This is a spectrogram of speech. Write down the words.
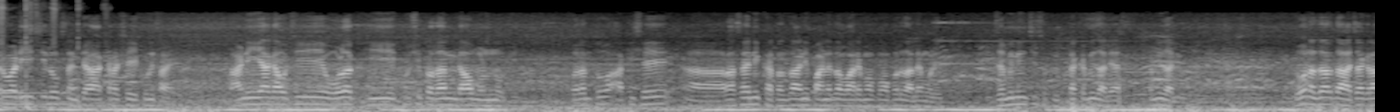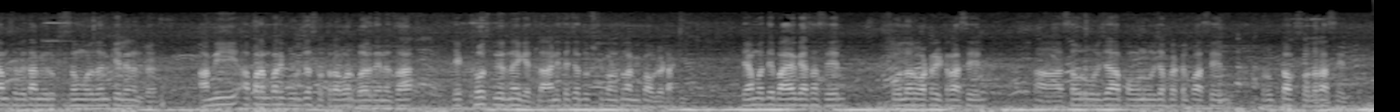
टिकेकरवाडीची लोकसंख्या अकराशे एकोणीस आहे. आणि या गावची ओळख ही कृषीप्रधान गाव म्हणून होती. परंतु अतिशय रासायनिक खतांचा आणि पाण्याचा वारेमाप वापर झाल्यामुळे जमिनींची सुपीकता कमी झाली कमी झाली होती. दोन हजार दहाच्या ग्रामसभेत आम्ही वृक्ष संवर्धन केल्यानंतर आम्ही अपारंपरिक ऊर्जा स्रोतावर भर देण्याचा एक ठोस निर्णय घेतला आणि त्याच्या दृष्टिकोनातून आम्ही पावलं टाकली. त्यामध्ये बायोगॅस असेल सोलर वॉटर हिटर असेल सौर ऊर्जा पवन ऊर्जा प्रकल्प असेल रूपटॉप सोलर असेल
